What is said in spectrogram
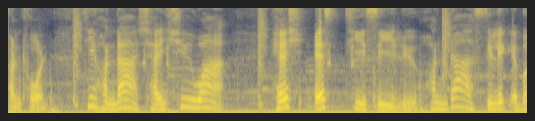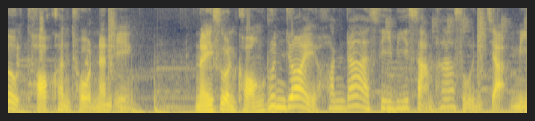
control ที่ Honda ใช้ชื่อว่า HSTC หรือ Honda Selectable Torque Control นั่นเอง ในส่วนของรุ่นย่อย Honda CB 350 จะมี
